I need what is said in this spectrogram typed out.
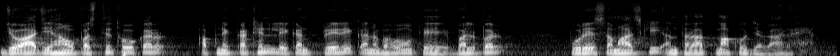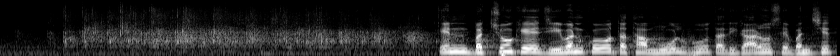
जो आज यहाँ उपस्थित होकर अपने कठिन लेकिन प्रेरक अनुभवों के बल पर पूरे समाज की अंतरात्मा को जगा रहे हैं। इन बच्चों के जीवन को तथा मूलभूत अधिकारों से वंचित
